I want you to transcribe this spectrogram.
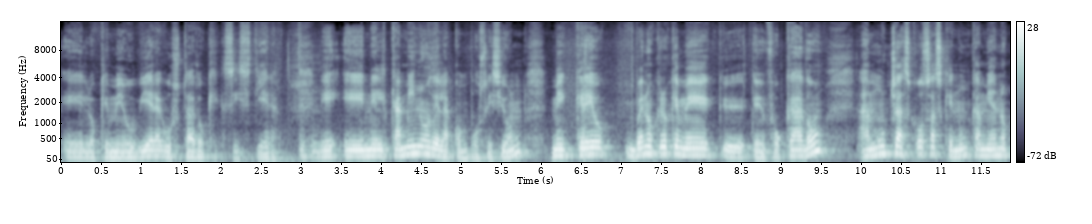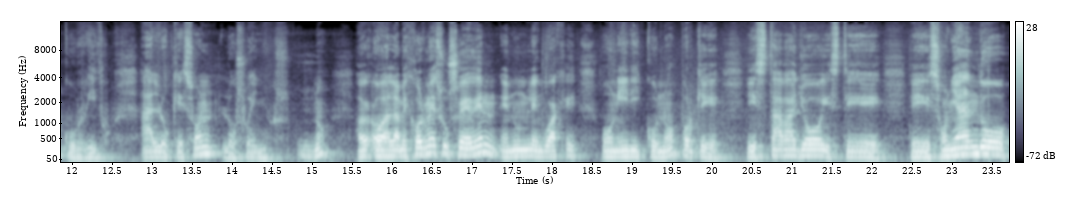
eh, lo que me hubiera gustado que existiera. Eh, en el camino de la composición me creo, bueno, creo que me he eh, enfocado a muchas cosas que nunca me han ocurrido, a lo que son los sueños, ¿no? O, a lo mejor me suceden en un lenguaje onírico, ¿no? Porque estaba yo este, eh, soñando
